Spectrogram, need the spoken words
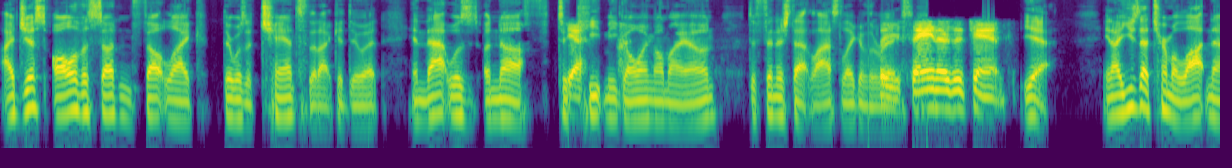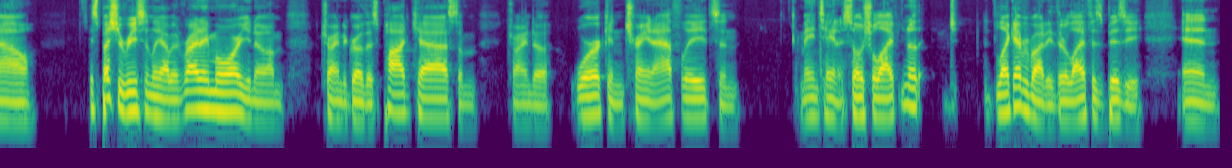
I just all of a sudden felt like there was a chance that I could do it. And that was enough to yeah. keep me going on my own to finish that last leg of the so race. You're saying there's a chance. Yeah. And I use that term a lot now, especially recently. I've been writing more. You know, I'm trying to grow this podcast. I'm trying to work and train athletes and maintain a social life. You know, like everybody, their life is busy. And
